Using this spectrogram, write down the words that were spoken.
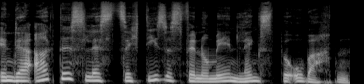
In der Arktis lässt sich dieses Phänomen längst beobachten.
